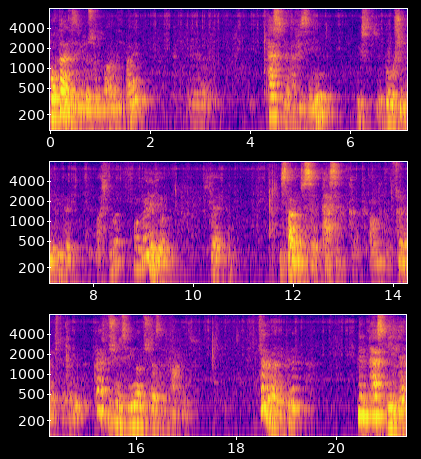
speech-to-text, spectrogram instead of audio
doktora tezi biliyorsunuz Muhammed İkbal'in. E, Pers metafiziğinin doğuşu gibi bir başlığı var. Orada öyle diyor. İşte İslam öncesi Pers'i söylemek istiyor tabii. Pers düşüncesiyle Yunan düşüncesi arasındaki fark nedir? Şöyle bir örnek vereyim. Bir Pers bilge,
